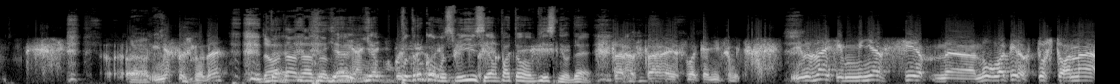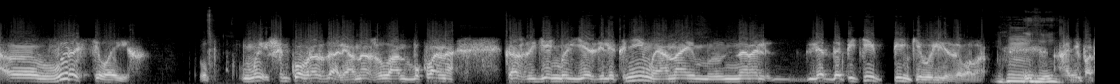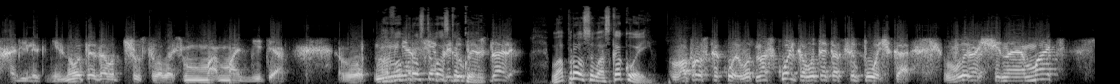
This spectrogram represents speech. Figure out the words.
Меня слышно, да? Да, да, да. да, я, я, я по-другому смеюсь, я вам потом объясню, да. Стараюсь лаконично быть. И вы знаете, меня все, э, ну, во-первых, то, что она э, вырастила их, мы щенков раздали, она жила буквально каждый день мы ездили к ним, и она им, наверное, лет до пяти пинки вылизывала. Угу. Они подходили к ней. Ну, вот это вот чувствовалось, мать-дитя. Вот. Но а меня вопрос у вас какой? Вопрос у вас какой? Вопрос какой? Вот насколько вот эта цепочка, выращенная мать,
